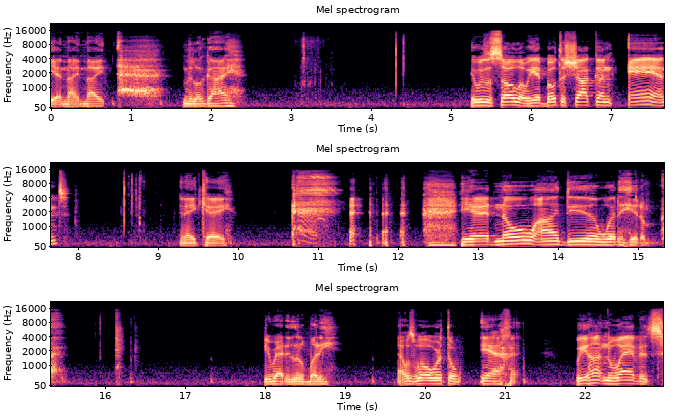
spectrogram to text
Yeah, night night. Little guy. It was a solo. He had both a shotgun and an AK. he had no idea what hit him. Get ready, little buddy. That was well worth the yeah. We hunting rabbits.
